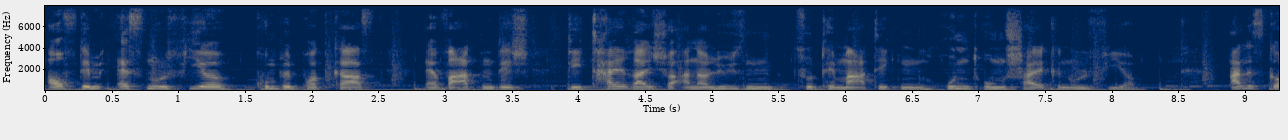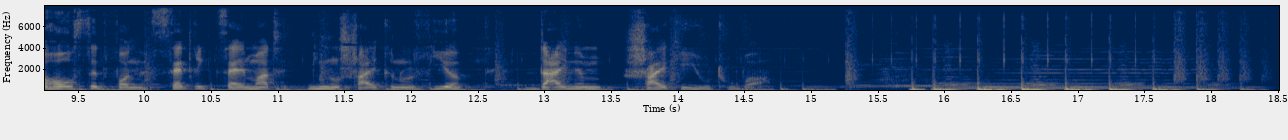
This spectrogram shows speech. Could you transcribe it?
Auf dem S04 Kumpel Podcast erwarten dich detailreiche Analysen zu Thematiken rund um Schalke 04. Alles gehostet von Cedric Zellmatt minus Schalke 04, deinem Schalke-YouTuber.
